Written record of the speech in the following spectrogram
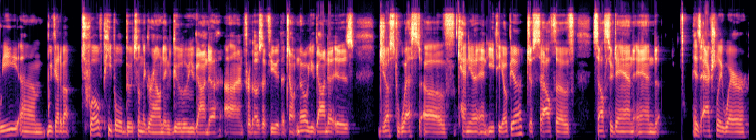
we um, we've got about 12 people boots on the ground in Gulu, Uganda. Uh, and for those of you that don't know, Uganda is just west of Kenya and Ethiopia, just south of South Sudan, and is actually where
